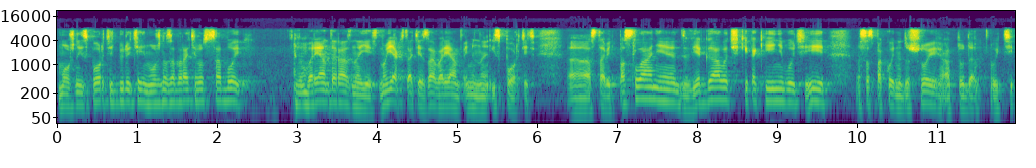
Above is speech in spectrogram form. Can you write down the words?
можно испортить бюллетень, можно забрать его с собой. Варианты разные есть. Но я, кстати, за вариант именно испортить. Э, оставить послание, две галочки какие-нибудь и со спокойной душой оттуда уйти.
